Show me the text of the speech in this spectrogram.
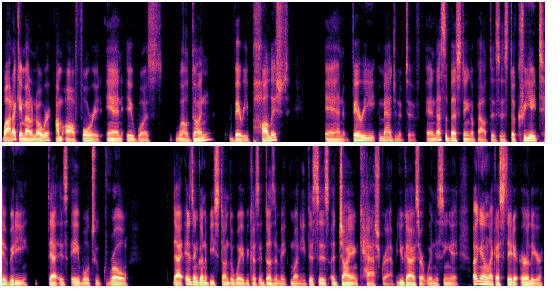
wow, that came out of nowhere. I'm all for it. And it was well done, very polished, and very imaginative. And that's the best thing about this is the creativity that is able to grow that isn't going to be stunned away because it doesn't make money. This is a giant cash grab. You guys are witnessing it. Again, like I stated earlier,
